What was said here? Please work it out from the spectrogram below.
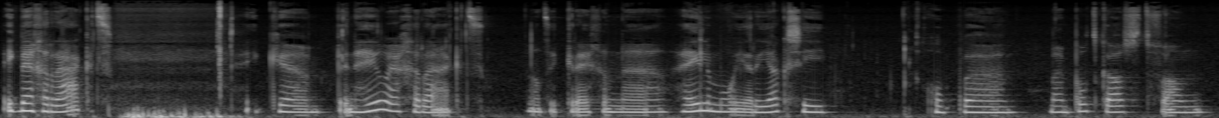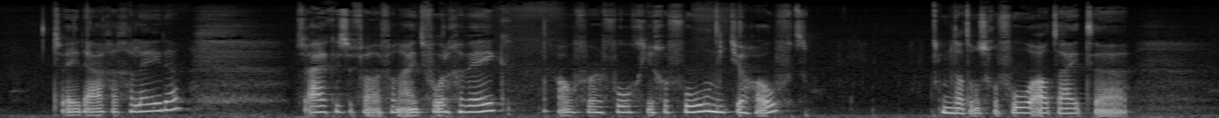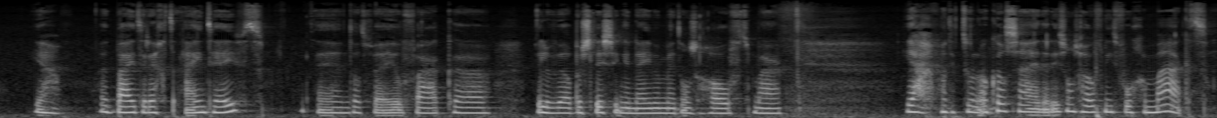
ik ben geraakt. Ik uh, ben heel erg geraakt. Want ik kreeg een uh, hele mooie reactie op uh, mijn podcast van twee dagen geleden. Dus eigenlijk is het van, van eind vorige week over volg je gevoel, niet je hoofd. Omdat ons gevoel altijd uh, ja, het bijterechte eind heeft. En dat we heel vaak willen we wel beslissingen nemen met ons hoofd, maar ja, wat ik toen ook al zei, er is ons hoofd niet voor gemaakt.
